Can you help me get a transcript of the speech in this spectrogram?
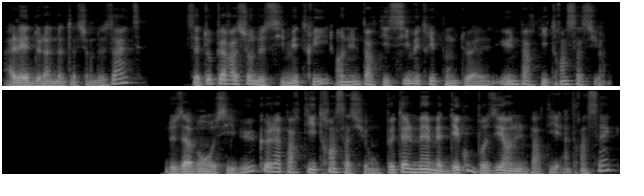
à l'aide de la notation de Zeitz, cette opération de symétrie en une partie symétrie ponctuelle et une partie translation. Nous avons aussi vu que la partie translation peut elle-même être décomposée en une partie intrinsèque,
